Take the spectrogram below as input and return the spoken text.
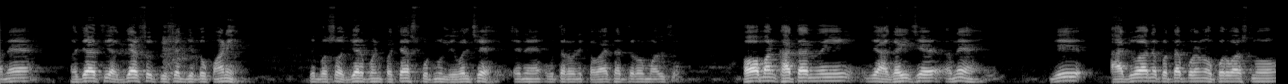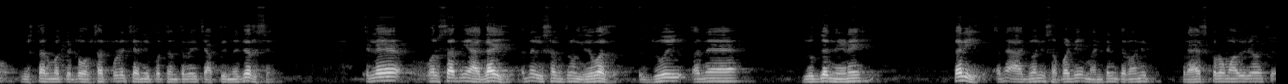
અને હજારથી અગિયારસો ક્યુસેક જેટલું પાણી, જે બસો અગિયાર પોઈન્ટ પચાસ ફૂટનું લેવલ છે, એને ઉતારવાની કવાયત હાથ ધરવામાં આવી છે. હવામાન ખાતાની જે આગાહી છે અને જે આજવા અને પ્રતાપપુરાના ઉપરવાસનો વિસ્તારમાં કેટલો વરસાદ પડે છે, એની પર તંત્રની ચાપતી નજર છે. એટલે વરસાદની આગાહી અને વિષામિત્રનું લેવલ જોઈ અને યોગ્ય નિર્ણય કરી અને આજવાની સપાટી મેન્ટેન કરવાની પ્રયાસ કરવામાં આવી રહ્યો છે.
